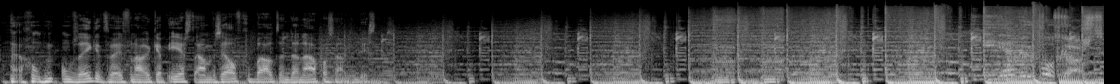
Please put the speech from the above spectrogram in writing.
om, om zeker te weten van nou, ik heb eerst aan mezelf gebouwd en daarna pas aan mijn business. Podcast.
